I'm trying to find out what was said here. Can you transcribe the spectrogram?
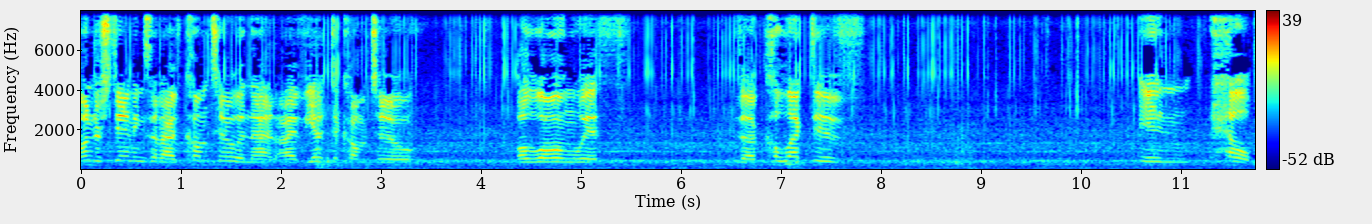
understandings that I've come to and that I've yet to come to, along with the collective in help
